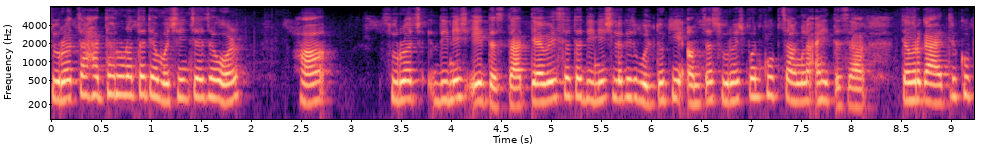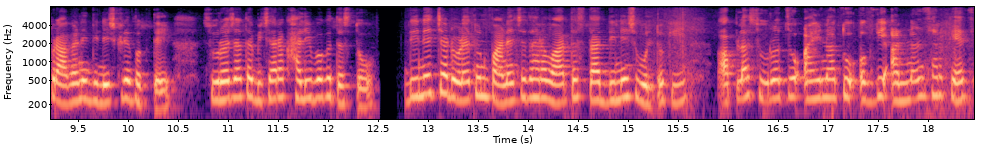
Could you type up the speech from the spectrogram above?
सूरजचा हात धरून आता त्या मशीनच्या जवळ हा सूरज दिनेश येत असतात. त्यावेळेस आता दिनेश लगेच बोलतो की आमचा सूरज पण खूप चांगला आहे तसा. त्यावर गायत्री खूप रागाने दिनेशकडे बघते. सूरज आता बिचारा खाली बघत असतो. दिनेशच्या डोळ्यातून पाण्याच्या धारा वाहत असतात. दिनेश बोलतो की आपला सूरज जो आहे ना तो अगदी अण्णांसारखेच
